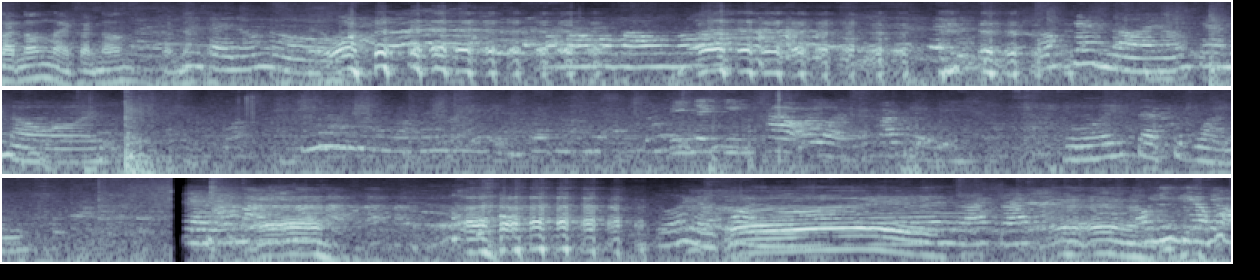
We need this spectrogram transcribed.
กอดน้องหน่อยกอดน้องกอดน้อชื่งนใจน้องหน่อยโอ้เบาๆเบาๆเบาๆน้องแก้มหน่อยน้องแก้มหน่อย ดินจะกินข้าวอร่อยไหมคะเดี๋ยวดินโอ้ยแซ่บทุกวันยังไม่ปากเอเลยอค่ะโอ้ยอย่าก้อนเลเอ้ยยรักรักเออเออเอานิดเดียวพอ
